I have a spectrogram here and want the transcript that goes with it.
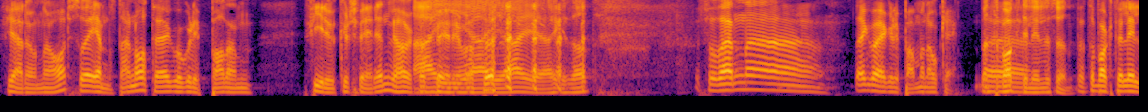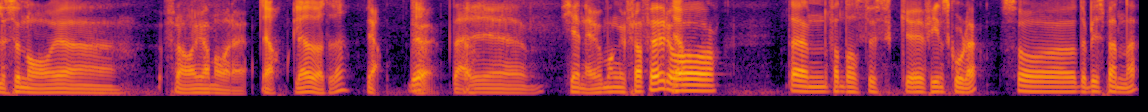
4. januar. Så det eneste er nå at jeg går glipp av den fire ukers ferien. Vi har jo ikke hatt ferie, vet du. Ei, ei, ikke sant? Så den, eh, den går jeg glipp av, men ok. Det, Men tilbake til Lillesund. Det er tilbake til Lillesund nå eh, fra januar. Ja. Ja, Gleder du deg til det? Ja, det gjør jeg. Der kjenner jeg jo mange fra før, og det er en fantastisk fin skole. Så det blir spennende.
